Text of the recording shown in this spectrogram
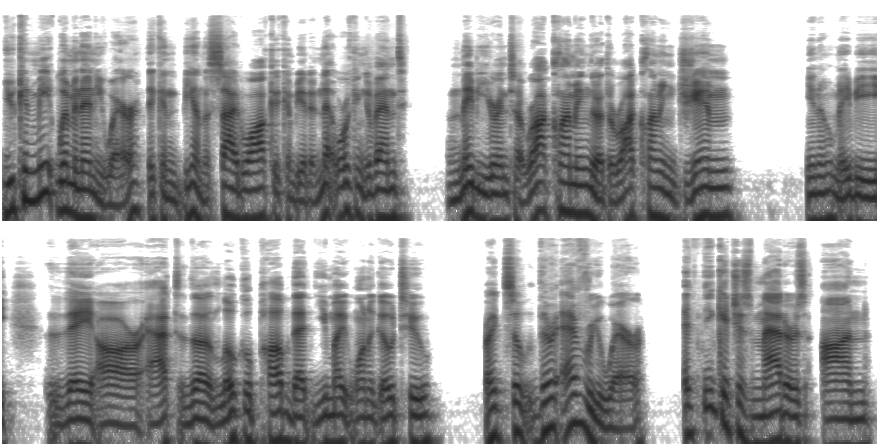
You can meet women anywhere. They can be on the sidewalk, it can be at a networking event. Maybe you're into rock climbing, they're at the rock climbing gym. You know, maybe they are at the local pub that you might want to go to, right? So they're everywhere. I think it just matters on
